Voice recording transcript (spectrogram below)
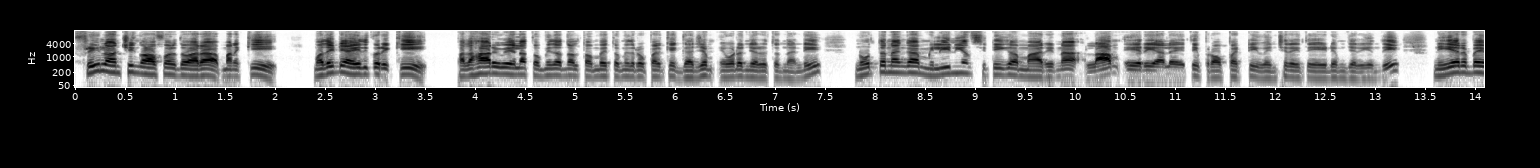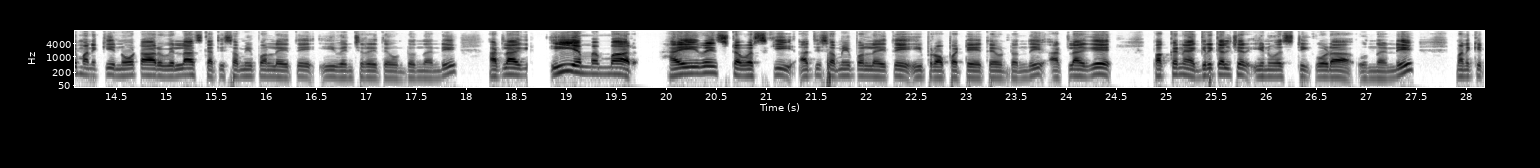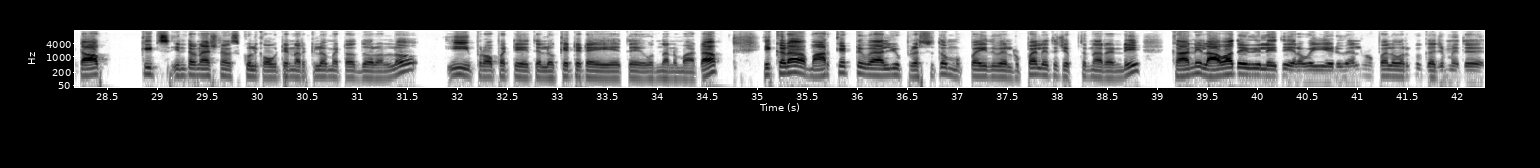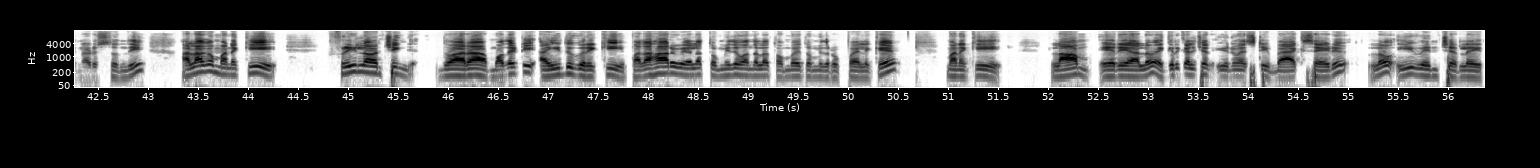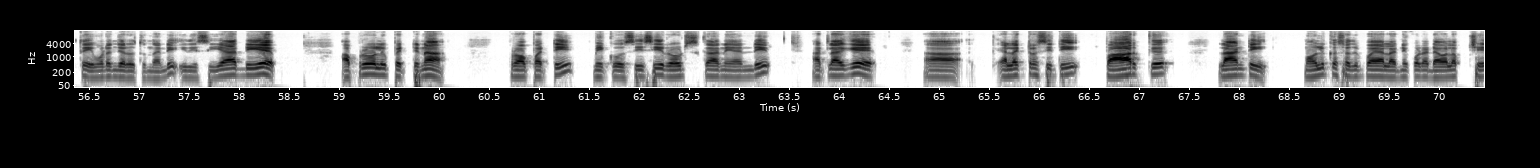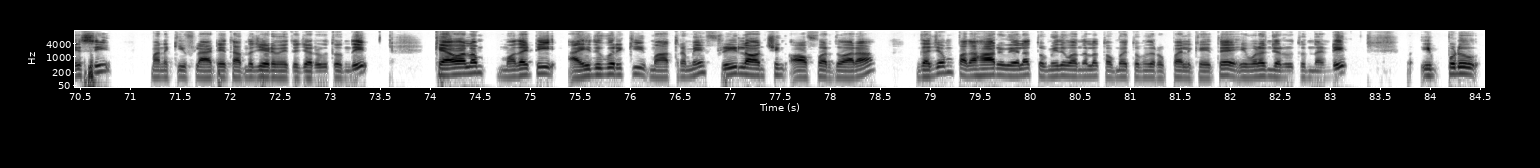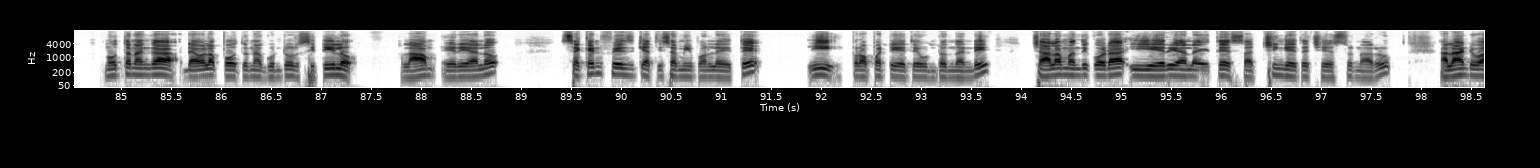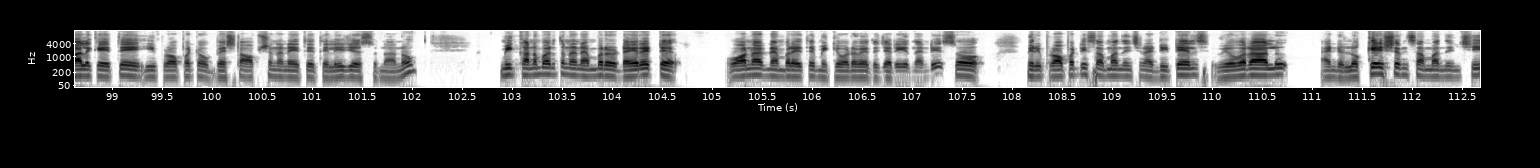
Free launching offer ద్వారా మనకి మొదటి ఐదుగురికి పదహారు వేల తొమ్మిది వందల తొంభై తొమ్మిది రూపాయలకి గజం ఇవ్వడం జరుగుతుందండి. నూతనంగా మిలీనియం సిటీగా మారిన లామ్ ఏరియాలో అయితే ప్రాపర్టీ వెంచర్ అయితే వేయడం జరిగింది. నియర్ బై మనకి నూట ఆరు విల్లాస్ అతి సమీపంలో అయితే ఈ వెంచర్ అయితే ఉంటుందండి. అట్లాగే ఈ ఎంఎంఆర్ హై రైజ్ టవర్స్కి అతి సమీపంలో అయితే ఈ ప్రాపర్టీ అయితే ఉంటుంది. అట్లాగే పక్కనే అగ్రికల్చర్ యూనివర్సిటీ కూడా ఉందండి. మనకి టాప్ కిడ్స్ ఇంటర్నేషనల్ స్కూల్కి ఒకటిన్నర కిలోమీటర్ దూరంలో ఈ ప్రాపర్టీ అయితే లొకేటెడ్ అయితే ఉందన్నమాట. ఇక్కడ మార్కెట్ వాల్యూ ప్రస్తుతం ముప్పై ఐదు వేల రూపాయలు అయితే చెప్తున్నారండి. కానీ లావాదేవీలు అయితే ఇరవై ఏడు వేల రూపాయల వరకు గజం అయితే నడుస్తుంది. అలాగా మనకి ఫ్రీ లాంచింగ్ ద్వారా మొదటి ఐదుగురికి పదహారు వేల తొమ్మిది వందల తొంభై తొమ్మిది రూపాయలకే మనకి లామ్ ఏరియాలో అగ్రికల్చర్ యూనివర్సిటీ బ్యాక్ సైడ్లో ఈ వెంచర్లు అయితే ఇవ్వడం జరుగుతుందండి. ఇది సిఆర్డిఏ అప్రూవల్ పెట్టిన ప్రాపర్టీ మీకు సీసీ రోడ్స్ కానివ్వండి అట్లాగే ఎలక్ట్రిసిటీ పార్క్ లాంటి మౌలిక సదుపాయాలన్నీ కూడా డెవలప్ చేసి మనకి ఫ్లాట్ అయితే అందజేయడం అయితే జరుగుతుంది. కేవలం మొదటి ఐదుగురికి మాత్రమే ఫ్రీ లాంచింగ్ ఆఫర్ ద్వారా గజం పదహారు వేల తొమ్మిది వందల తొంభై తొమ్మిది రూపాయలకైతే ఇవ్వడం జరుగుతుందండి. ఇప్పుడు నూతనంగా డెవలప్ అవుతున్న గుంటూరు సిటీలో లామ్ ఏరియాలో సెకండ్ ఫేజ్కి అతి సమీపంలో అయితే ఈ ప్రాపర్టీ అయితే ఉంటుందండి. చాలామంది కూడా ఈ ఏరియాలో అయితే సర్చింగ్ అయితే చేస్తున్నారు. అలాంటి వాళ్ళకైతే ఈ ప్రాపర్టీ బెస్ట్ ఆప్షన్ అని అయితే తెలియజేస్తున్నాను. మీకు కనబడుతున్న నెంబరు డైరెక్ట్ ఓనర్ నెంబర్ అయితే మీకు ఇవ్వడం అయితే జరిగిందండి. సో మీరు ప్రాపర్టీ సంబంధించిన డీటెయిల్స్ వివరాలు అండ్ లొకేషన్ సంబంధించి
